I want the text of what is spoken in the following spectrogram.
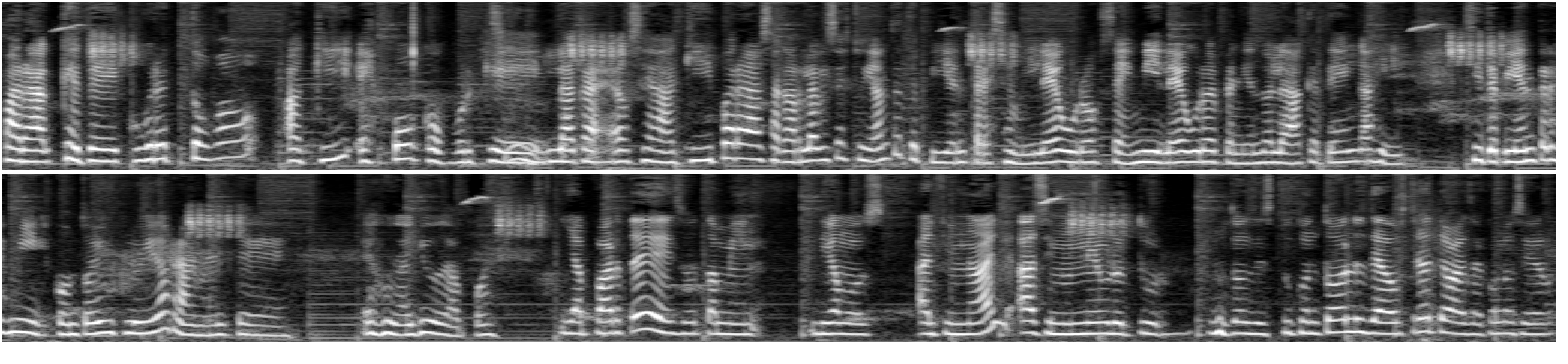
para que te cubre todo aquí es poco porque Sí, la, o sea, aquí para sacar la visa estudiante te piden 13 mil euros, 6 mil euros dependiendo de la edad que tengas y si te piden 3 mil con todo incluido realmente es una ayuda pues. Y aparte de eso, también, digamos, al final hacen un Eurotour. Entonces tú con todos los de Austria te vas a conocer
